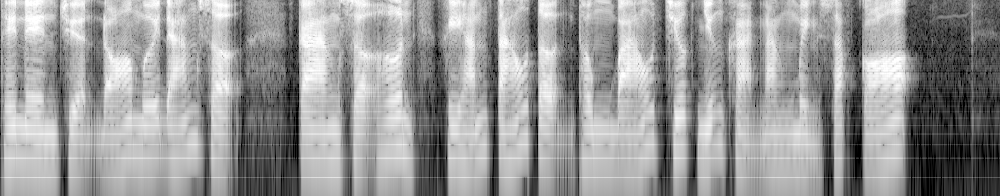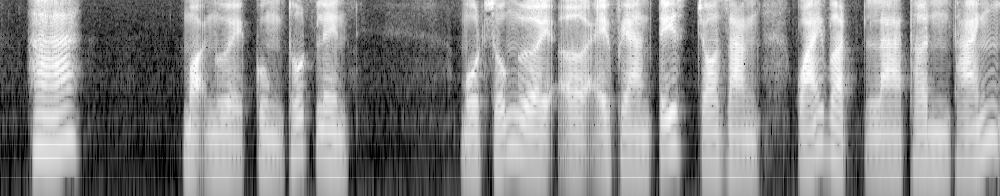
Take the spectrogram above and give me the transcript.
Thế nên chuyện đó mới đáng sợ. Càng sợ hơn khi hắn táo tợn thông báo trước những khả năng mình sắp có. Hả? Mọi người cùng thốt lên. Một số người ở Ephiantis cho rằng quái vật là thần thánh.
